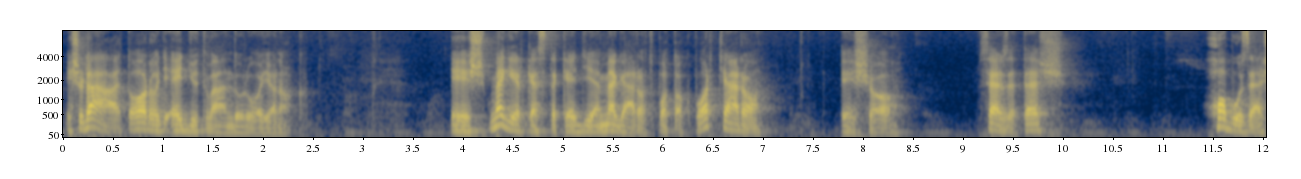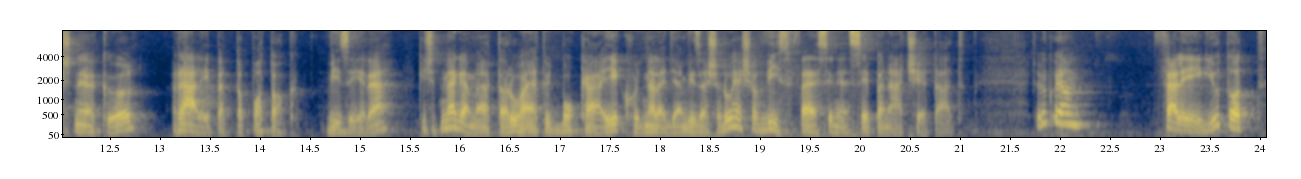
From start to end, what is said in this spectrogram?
és ráállt arra, hogy együtt vándoroljanak. És megérkeztek egy ilyen megáradt patak partjára, és a szerzetes habozás nélkül rálépett a patak vizére, kicsit megemelte a ruháját úgy bokáig, hogy ne legyen vizes a ruha, és a víz felszínén szépen átsétált. És amikor olyan feléig jutott,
